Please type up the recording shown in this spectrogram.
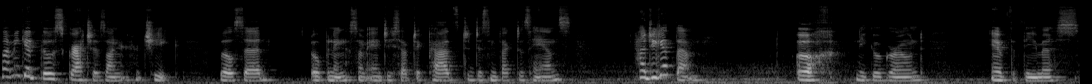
Let me get those scratches on your cheek, Will said, opening some antiseptic pads to disinfect his hands. How'd you get them? Ugh, Nico groaned. Amphithemis.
